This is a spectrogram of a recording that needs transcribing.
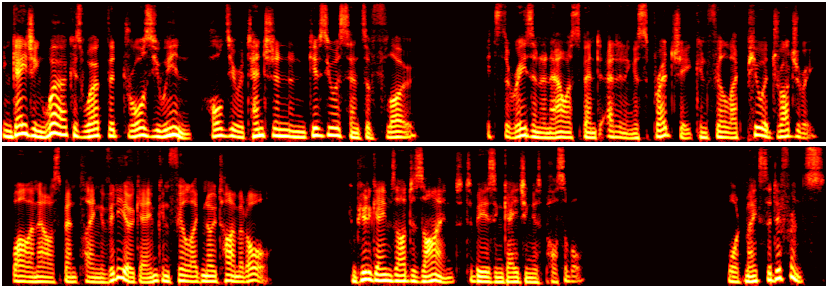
Engaging work is work that draws you in, holds your attention, and gives you a sense of flow. It's the reason an hour spent editing a spreadsheet can feel like pure drudgery, while an hour spent playing a video game can feel like no time at all. Computer games are designed to be as engaging as possible. What makes the difference?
